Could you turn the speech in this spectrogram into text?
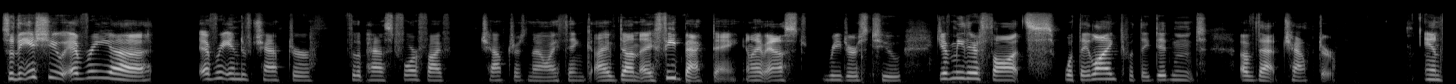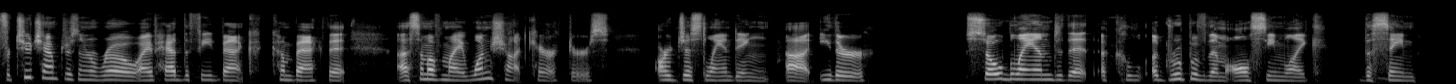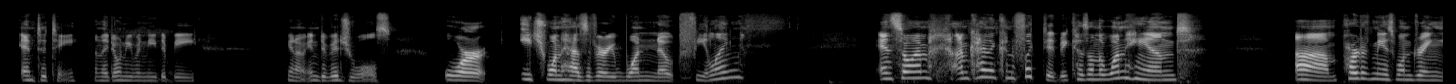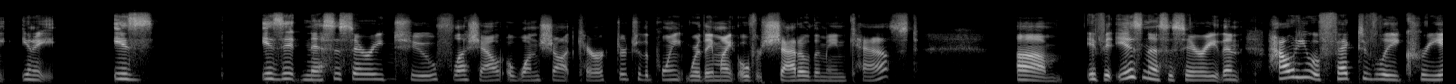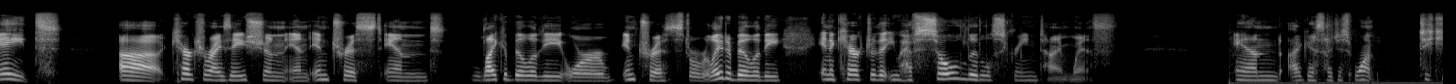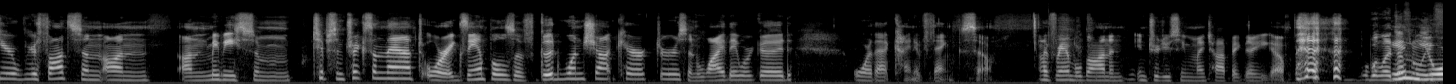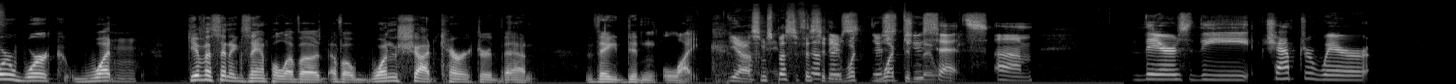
So the issue every uh, every end of chapter for the past four or five chapters now, I think, I've done a feedback day and I've asked readers to give me their thoughts, what they liked, what they didn't of that chapter. And for two chapters in a row, I've had the feedback come back that uh, some of my one shot characters are just landing uh, either so bland that a, a group of them all seem like the same entity and they don't even need to be, you know, individuals, or each one has a very one note feeling. And so I'm I'm kind of conflicted because on the one hand, um, part of me is wondering, you know, is is it necessary to flesh out a one shot character to the point where they might overshadow the main cast? Um, if it is necessary, then how do you effectively create uh, characterization and interest and likability or interest or relatability in a character that you have so little screen time with. And I guess I just want to hear your thoughts on on, on maybe some tips and tricks on that or examples of good one-shot characters and why they were good or that kind of thing. So I've rambled on and introducing my topic. There you go. well, in your work, what mm-hmm. give us an example of a of a one-shot character that they didn't like. Yeah, some specificity. So there's, what there's what two didn't they sets. Like? Um, there's the chapter where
